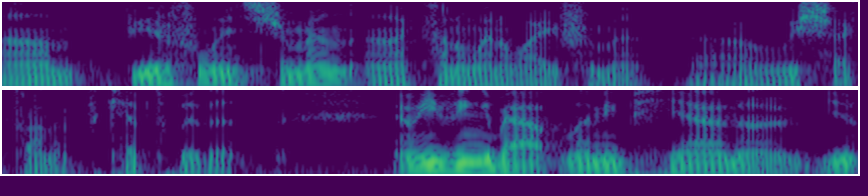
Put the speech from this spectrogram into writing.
Um, beautiful instrument, and I kind of went away from it. I wish I kind of kept with it. And when you think about learning piano, you,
